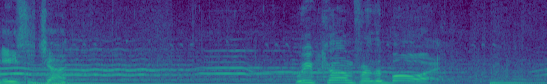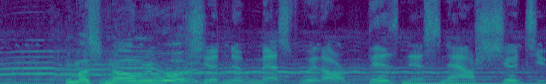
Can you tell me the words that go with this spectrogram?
want? Easy, John. We've come for the boy. You must have known we would. Shouldn't have messed with our business now, should you?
